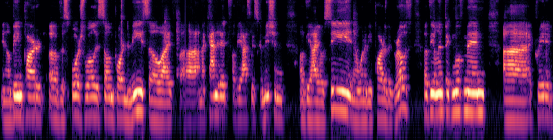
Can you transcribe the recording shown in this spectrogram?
you know, being part of the sports world is so important to me. So i am uh, a candidate for the Athletes Commission of the IOC, and I want to be part of the growth of the Olympic movement. Uh, I created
